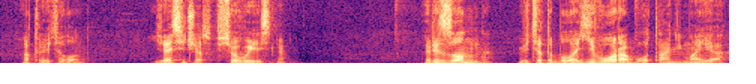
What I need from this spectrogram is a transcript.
— ответил он, — «я сейчас все выясню». Резонно, ведь это была его работа, а не моя.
